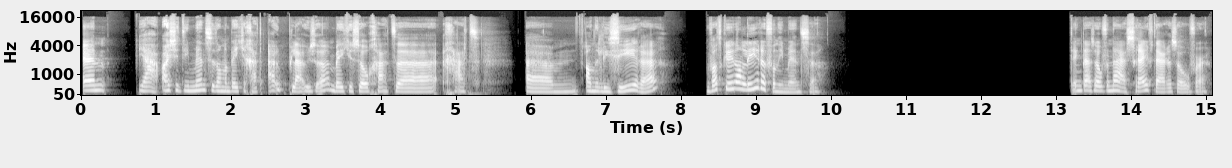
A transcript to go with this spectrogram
En ja, als je die mensen dan een beetje gaat uitpluizen, een beetje zo gaat, uh, gaat um, analyseren, wat kun je dan leren van die mensen? Denk daar eens over na, schrijf daar eens over.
